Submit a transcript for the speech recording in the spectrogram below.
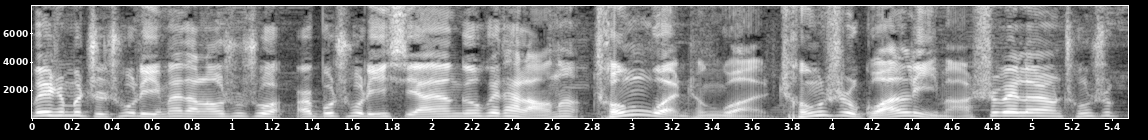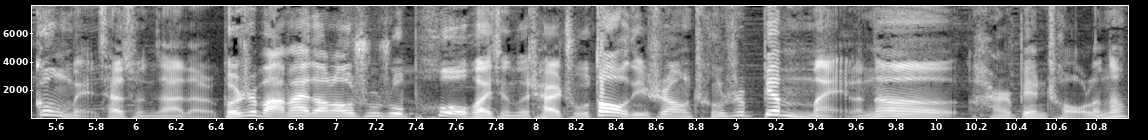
为什么只处理麦当劳叔叔而不处理喜羊羊跟灰太狼呢？城管城管，城市管理嘛，是为了让城市更美才存在的。可是把麦当劳叔叔破坏性的拆除，到底是让城市变美了呢，还是变丑了呢？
